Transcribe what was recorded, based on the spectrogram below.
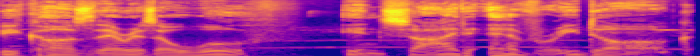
Because there is a wolf inside every dog.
